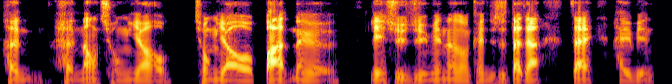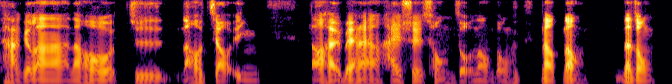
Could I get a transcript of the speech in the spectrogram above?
很很那种琼瑶。琼瑶八那个连续剧里面那种，可能就是大家在海边踏个浪啊，然后就是然后脚印，然后还被那海水冲走那种东西，那那种那种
